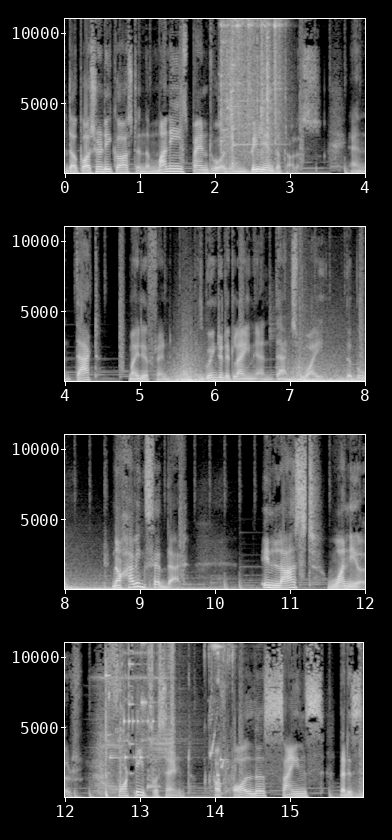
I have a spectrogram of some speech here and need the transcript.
The opportunity cost and the money spent was in billions of dollars. And that my dear friend, is going to decline and that's why the boom. Now, having said that, in last one year, 40% of all the science that is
